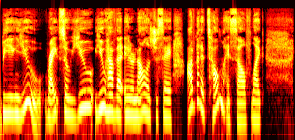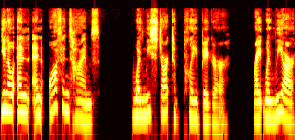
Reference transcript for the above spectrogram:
being you, right? So you, you have that inner knowledge to say, I've got to tell myself like, you know, and, and oftentimes when we start to play bigger, right? When we are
